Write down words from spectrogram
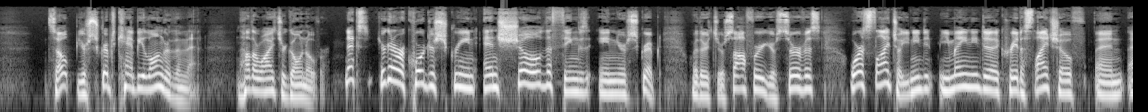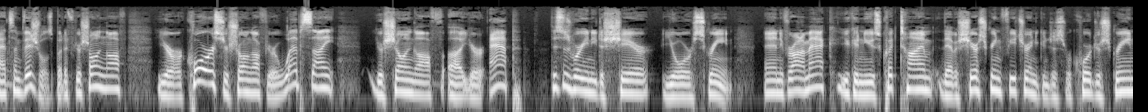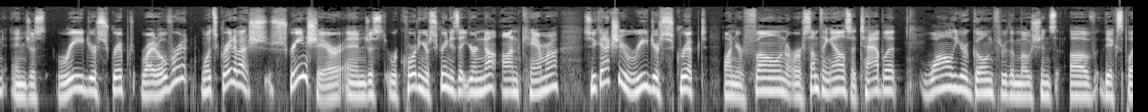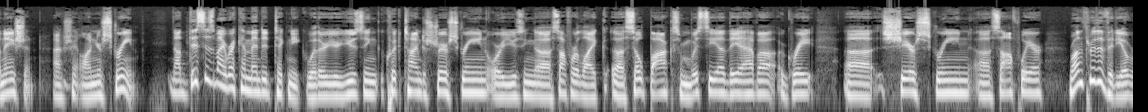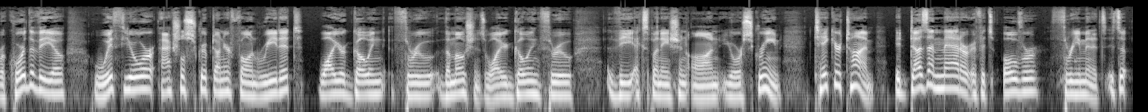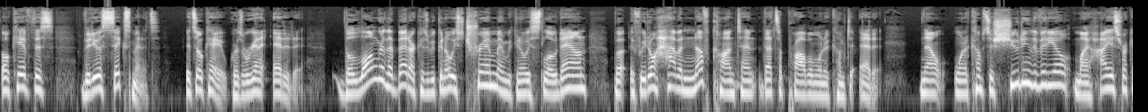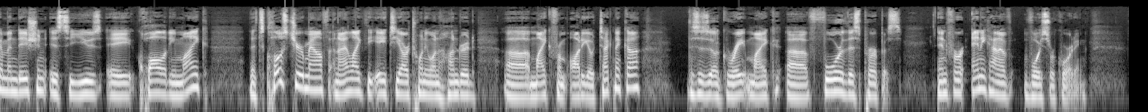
So your script can't be longer than that. Otherwise, you're going over. Next, you're going to record your screen and show the things in your script, whether it's your software, your service, or a slideshow. You need to, you may need to create a slideshow and add some visuals. But if you're showing off your course, you're showing off your website, you're showing off uh, your app, this is where you need to share your screen. And if you're on a Mac, you can use QuickTime. They have a share screen feature and you can just record your screen and just read your script right over it. What's great about sh- screen share and just recording your screen is that you're not on camera. So you can actually read your script on your phone or something else, a tablet, while you're going through the motions of the explanation, actually on your screen. Now, this is my recommended technique, whether you're using QuickTime to share screen or using a software like uh, Soapbox from Wistia. They have a, a great uh, share screen uh, software. Run through the video, record the video with your actual script on your phone, read it while you're going through the motions, while you're going through the explanation on your screen. Take your time. It doesn't matter if it's over three minutes. It's okay if this video is six minutes it's okay because we're going to edit it. The longer the better because we can always trim and we can always slow down. But if we don't have enough content, that's a problem when it comes to edit. Now, when it comes to shooting the video, my highest recommendation is to use a quality mic that's close to your mouth, and I like the ATR 2100 uh, mic from Audio Technica. This is a great mic uh, for this purpose and for any kind of voice recording.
